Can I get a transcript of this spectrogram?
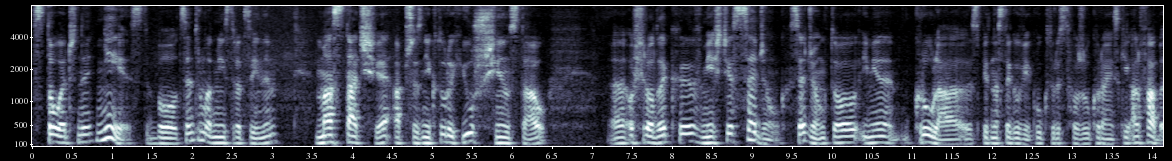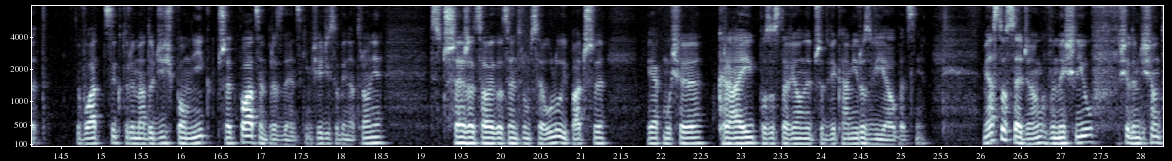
stołeczny nie jest, bo centrum administracyjnym ma stać się, a przez niektórych już się stał, e, ośrodek w mieście Sejong. Sejong to imię króla z XV wieku, który stworzył koreański alfabet. Władcy, który ma do dziś pomnik przed pałacem prezydenckim. Siedzi sobie na tronie, strzeże całego centrum Seulu i patrzy, jak mu się kraj pozostawiony przed wiekami rozwija obecnie. Miasto Sejong wymyślił w, 70,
